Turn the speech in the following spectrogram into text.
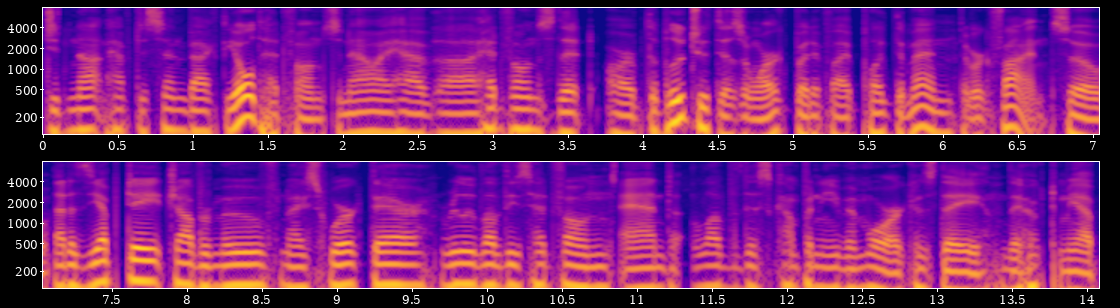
did not have to send back the old headphones. So now I have uh, headphones that are the Bluetooth doesn't work, but if I plug them in, they work fine. So that is the update. Jabra Move, nice work there. Really love these headphones, and love this company even more because they they hooked me up.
